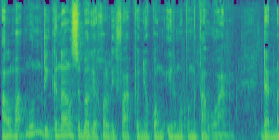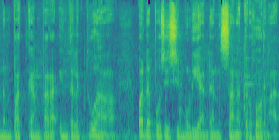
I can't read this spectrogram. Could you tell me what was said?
Al-Ma'mun dikenal sebagai khalifah penyokong ilmu pengetahuan dan menempatkan para intelektual pada posisi mulia dan sangat terhormat.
